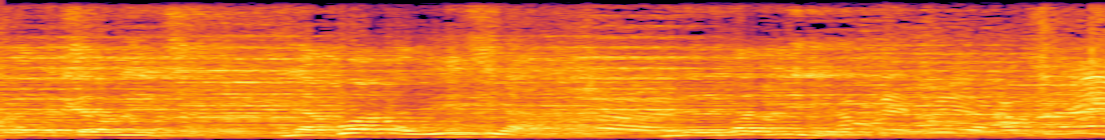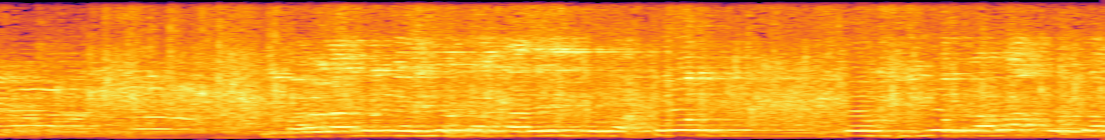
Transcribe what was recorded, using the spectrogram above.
fue la tercera audiencia. En la cuarta audiencia me lo dejaron libre. Y para la gloria de Dios está acá adentro, pastor, y consiguió trabajo, está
